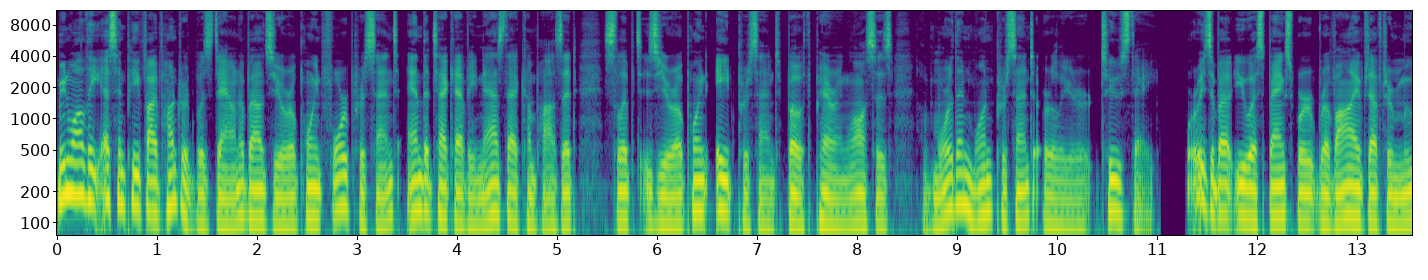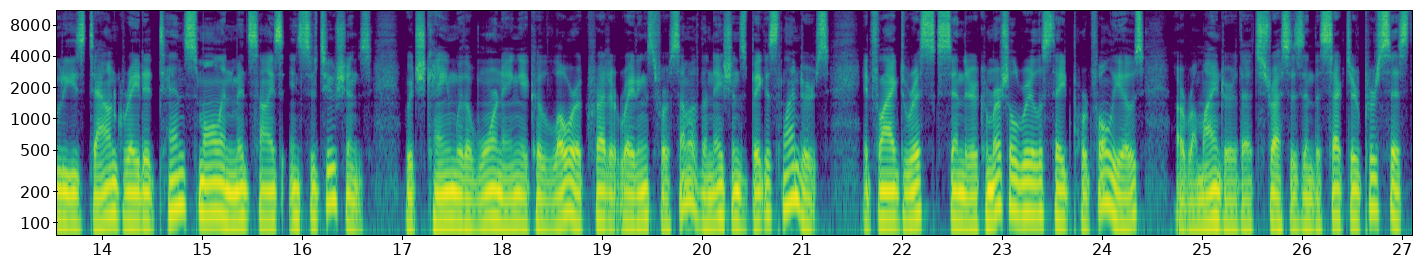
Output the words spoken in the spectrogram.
Meanwhile, the S&P 500 was down about 0.4% and the tech-heavy Nasdaq Composite slipped 0.8%, both pairing losses of more than 1% earlier Tuesday. Worries about U.S. banks were revived after Moody's downgraded 10 small and mid sized institutions, which came with a warning it could lower credit ratings for some of the nation's biggest lenders. It flagged risks in their commercial real estate portfolios, a reminder that stresses in the sector persist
